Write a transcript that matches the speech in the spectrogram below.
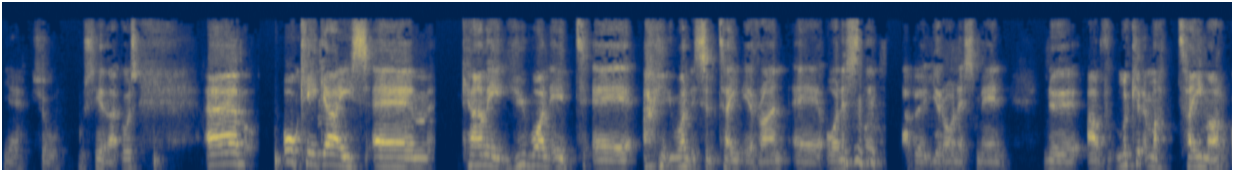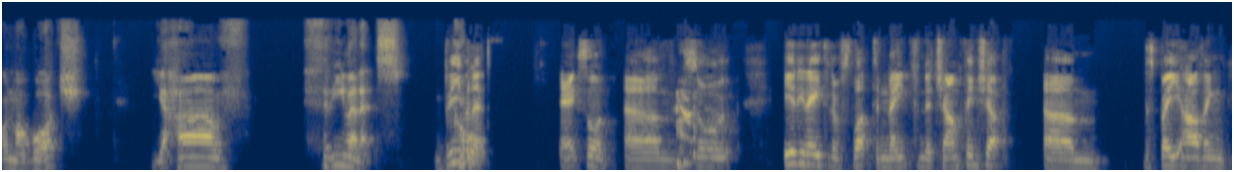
yeah, so we'll see how that goes. Um, okay, guys. Um, Cammy, you wanted uh, you wanted some time to rant uh, honestly about your honest men. Now, I've looking at my timer on my watch. You have three minutes. Three minutes. Excellent. Um, so, Ayr United have slipped to ninth in the championship, um, despite having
